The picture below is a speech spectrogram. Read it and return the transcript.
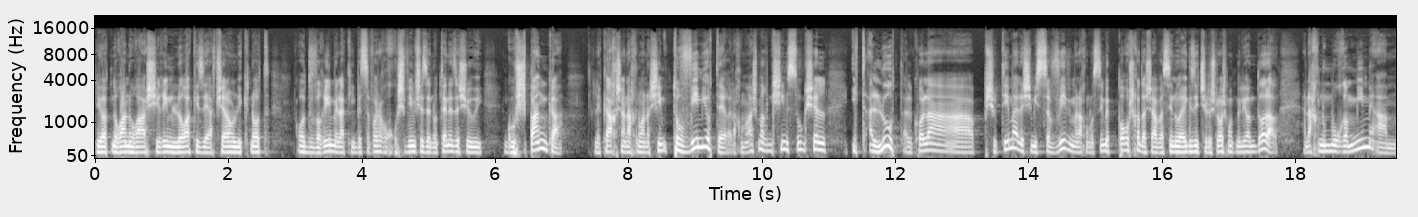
להיות נורא נורא עשירים, לא רק כי זה יאפשר לנו לקנות עוד דברים, אלא כי בסופו של דבר אנחנו חושבים שזה נותן איזושהי גושפנקה לכך שאנחנו אנשים טובים יותר, אנחנו ממש מרגישים סוג של התעלות על כל הפשוטים האלה שמסביב, אם אנחנו נוסעים בפורש חדשה ועשינו אקזיט של 300 מיליון דולר, אנחנו מורמים מעם.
